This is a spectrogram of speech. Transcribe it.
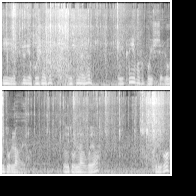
이 옆쪽에 보셔도 보시면은 여기 팽이버섯 보이시죠? 여기도 올라와요. 여기도 올라오고요. 그리고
